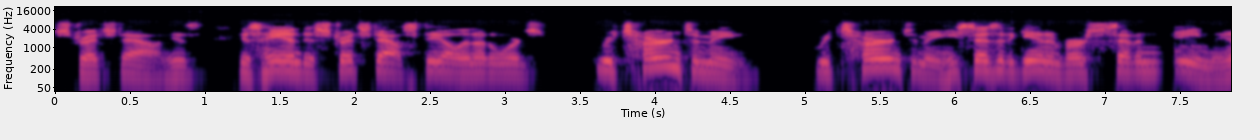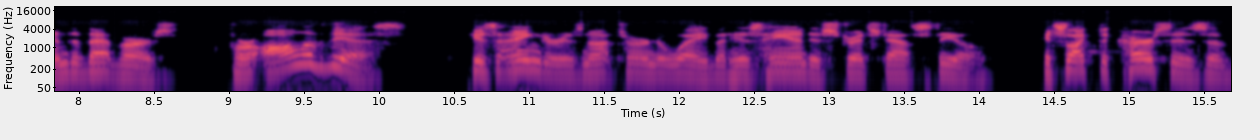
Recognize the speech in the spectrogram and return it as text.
stretched out. His, his hand is stretched out still. In other words, return to me. Return to me. He says it again in verse 17, the end of that verse. For all of this, his anger is not turned away, but his hand is stretched out still. It's like the curses of,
